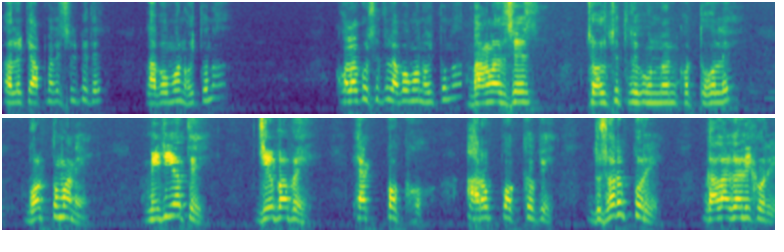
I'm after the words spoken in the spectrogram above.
তাহলে কি আপনাদের শিল্পীদের লাভবান হইতো না? কলাকুশলীতে লাভবান হইতো না। বাংলাদেশের চলচ্চিত্রকে উন্নয়ন করতে হলে বর্তমানে মিডিয়াতে যেভাবে এক পক্ষ আরব পক্ষকে দোষারোপ করে, গালাগালি করে,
